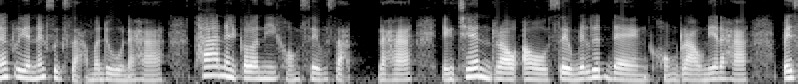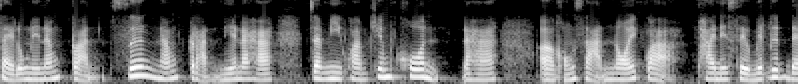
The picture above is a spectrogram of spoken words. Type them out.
นักเรียนนักศึกษามาดูนะคะ ถ้าในกรณีของเซลล์สัตว์ นะคะ อย่างเช่นเราเอาเซลล์เม็ดเลือดแดงของเราเนี่ยนะคะ ไปใส่ลงในน้ำกลั่น ซึ่งน้ำกลั่นเนี้นะคะ จะมีความเข้มข้นนะคะออของสารน้อยกว่าภายในเซลล์เม็ดเลือดแด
